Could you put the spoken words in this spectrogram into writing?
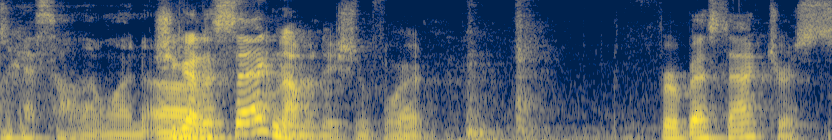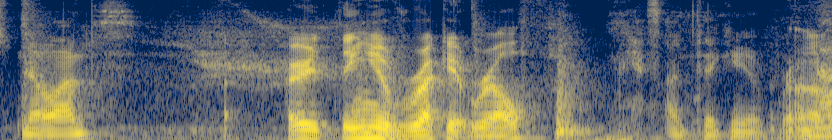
think I saw that one. She Um, got a SAG nomination for it for Best Actress. no. I'm Are you thinking of Wreck It Ralph? yes, I'm thinking of. Oh.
